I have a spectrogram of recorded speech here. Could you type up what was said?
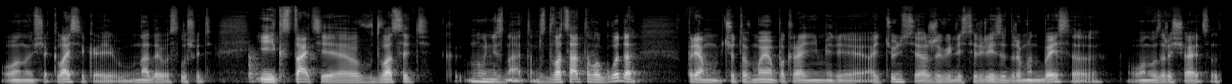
он вообще классика, и надо его слушать. И, кстати, в 20, ну, не знаю, там, с 20 года прям что-то в моем, по крайней мере, iTunes оживились релизы drum он возвращается.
